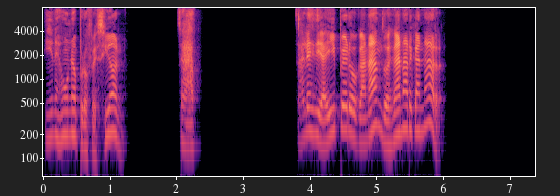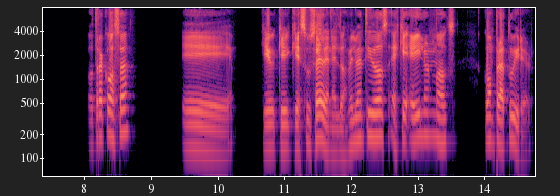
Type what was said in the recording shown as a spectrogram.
tienes una profesión. O sea, sales de ahí pero ganando, es ganar, ganar. Otra cosa eh, que, sucede en el 2022 es que Elon Musk compra Twitter.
